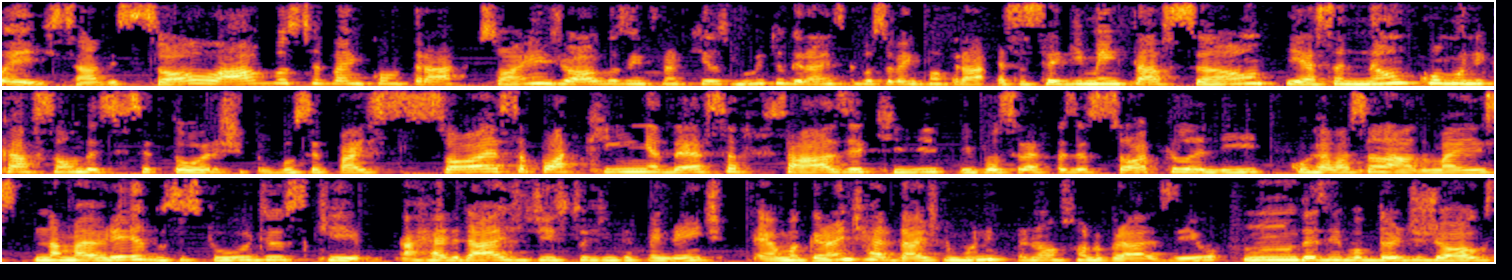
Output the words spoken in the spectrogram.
A, sabe? Só lá você vai encontrar, só em jogos, em franquias muito grandes, que você vai encontrar essa segmentação e essa não comunicação desses setores. Tipo, você faz só essa plaquinha dessa fase aqui e você vai fazer só aquilo ali correlacionado. Mas na maioria dos estúdios, que a realidade de estúdio independente é uma grande realidade no mundo inteiro, não só no Brasil, um desenvolvedor de jogos,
